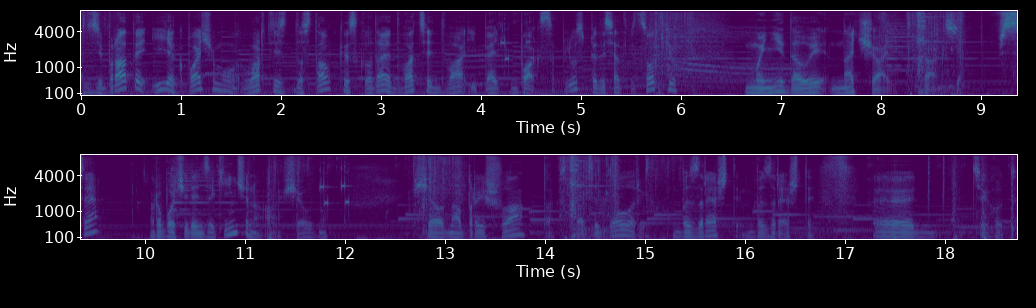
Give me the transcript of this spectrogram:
зібрати, і як бачимо, вартість доставки складає 22,5 бакса, плюс 50% мені дали на чай. Так, все. Робочий день закінчено. А, ще одну. Ще одна прийшла. Так, 20 доларів. Без решти, без решти. Е, цих от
